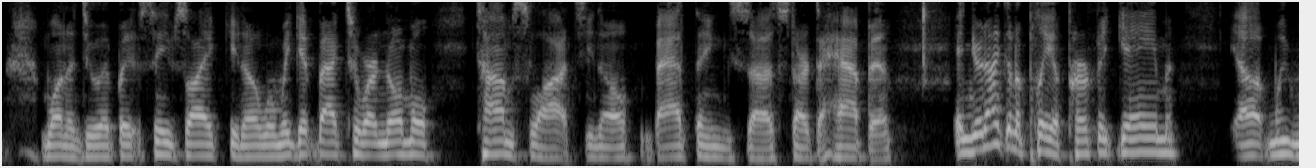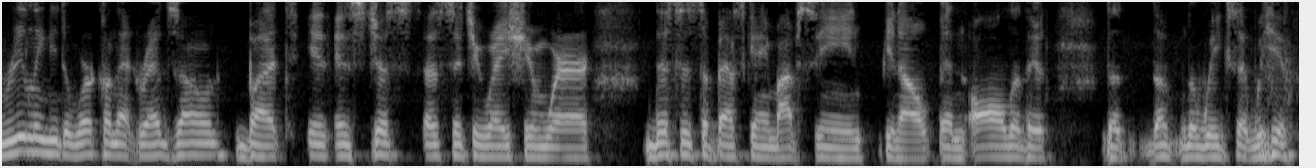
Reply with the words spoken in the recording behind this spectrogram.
want to do it, but it seems like, you know, when we get back to our normal time slots, you know, bad things uh, start to happen. And you're not going to play a perfect game uh, we really need to work on that red zone, but it, it's just a situation where this is the best game I've seen, you know, in all of the, the, the, the weeks that we have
